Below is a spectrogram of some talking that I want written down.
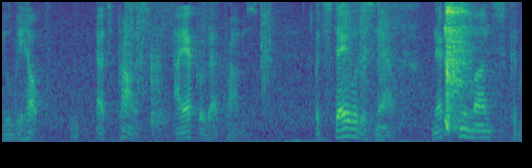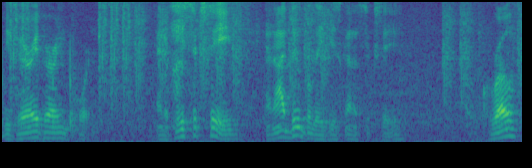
you'll be helped. That's a promise. I echo that promise. But stay with us now. Next few months could be very, very important. And if we succeed, and I do believe he's going to succeed, growth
